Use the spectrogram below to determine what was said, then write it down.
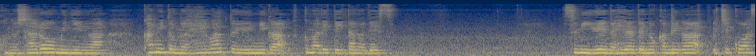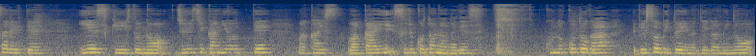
このシャロームには神との平和という意味が含まれていたのです。罪ゆえの隔ての壁が打ち壊されてイエス・キリストの十字架によって和解和解することなのです。このことがエペソビトへの手紙の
